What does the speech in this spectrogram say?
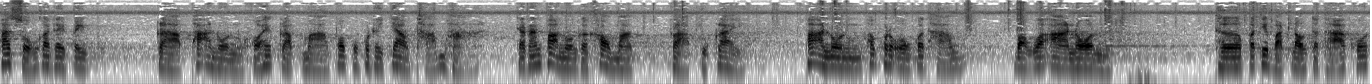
พระสงฆ์ก็ได้ไปกราบพระอานนท์ขอให้กลับมาเพราะพระพุทธเจ้าถามหา จากนั้นพระอานนท์ก็เข้ามากราบอยู่ใกล้ พระอานนท์พระพุทธองค์ก็ถาม บอกว่าอานนท์เธอปฏิบัติเราตถาคต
